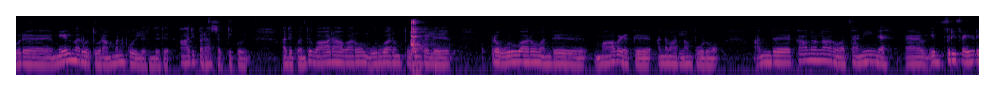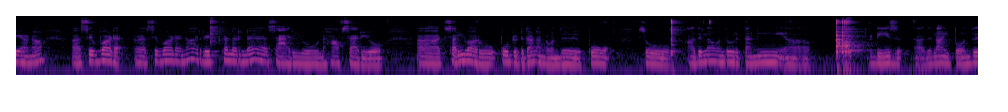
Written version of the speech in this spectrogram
ஒரு மேல்மருவத்தூர் அம்மன் கோயில் இருந்தது ஆதிபராசக்தி கோயில். அதுக்கு வந்து வாரா வாரம் ஒரு வாரம் பொங்கல் அப்புறம் ஒரு வாரம் வந்து மாவிளக்கு அந்த மாதிரிலாம் போடுவோம். அந்த காலம்லாம் தனிங்க. எவ்ரி ஃப்ரைடே ஆனால் செவ்வாடை செவ்வாடைனா ரெட் கலரில் சாரியோ இல்லை ஹாஃப் சாரியோ சல்வாரோ போட்டுட்டு தான் நாங்கள் வந்து போவோம். ஸோ அதெல்லாம் வந்து ஒரு தனி டேஸு அதெல்லாம் இப்போ வந்து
